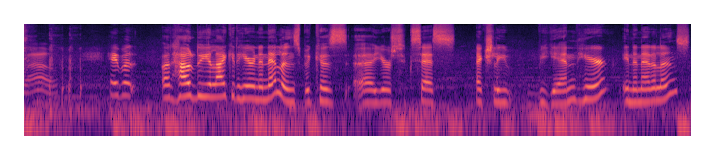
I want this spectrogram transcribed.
Wow. hey, but but how do you like it here in the Netherlands? Because uh, your success actually began here in the Netherlands,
